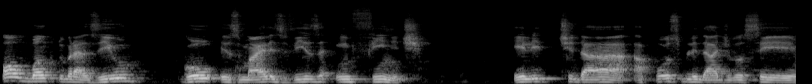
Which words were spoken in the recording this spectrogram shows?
Ó o Banco do Brasil, Go, Smiles, Visa, Infinity. Ele te dá a possibilidade de você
